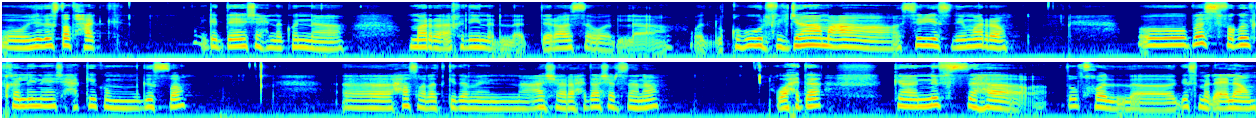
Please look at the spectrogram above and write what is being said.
وجلست أضحك قديش إحنا كنا مرة أخذين الدراسة والقبول في الجامعة سيريسلي مرة. وبس فقلت خليني إيش أحكيكم قصة. أه حصلت كده من عشرة حداشر سنة. واحدة كان نفسها تدخل آه، قسم الإعلام.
